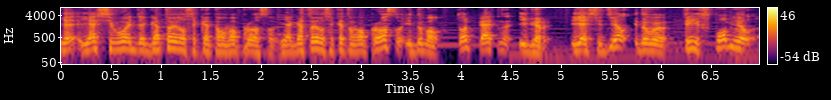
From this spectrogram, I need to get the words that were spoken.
я, я сегодня готовился к этому вопросу. Я готовился к этому вопросу и думал, топ-5 игр. И я сидел и думаю, три вспомнил.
